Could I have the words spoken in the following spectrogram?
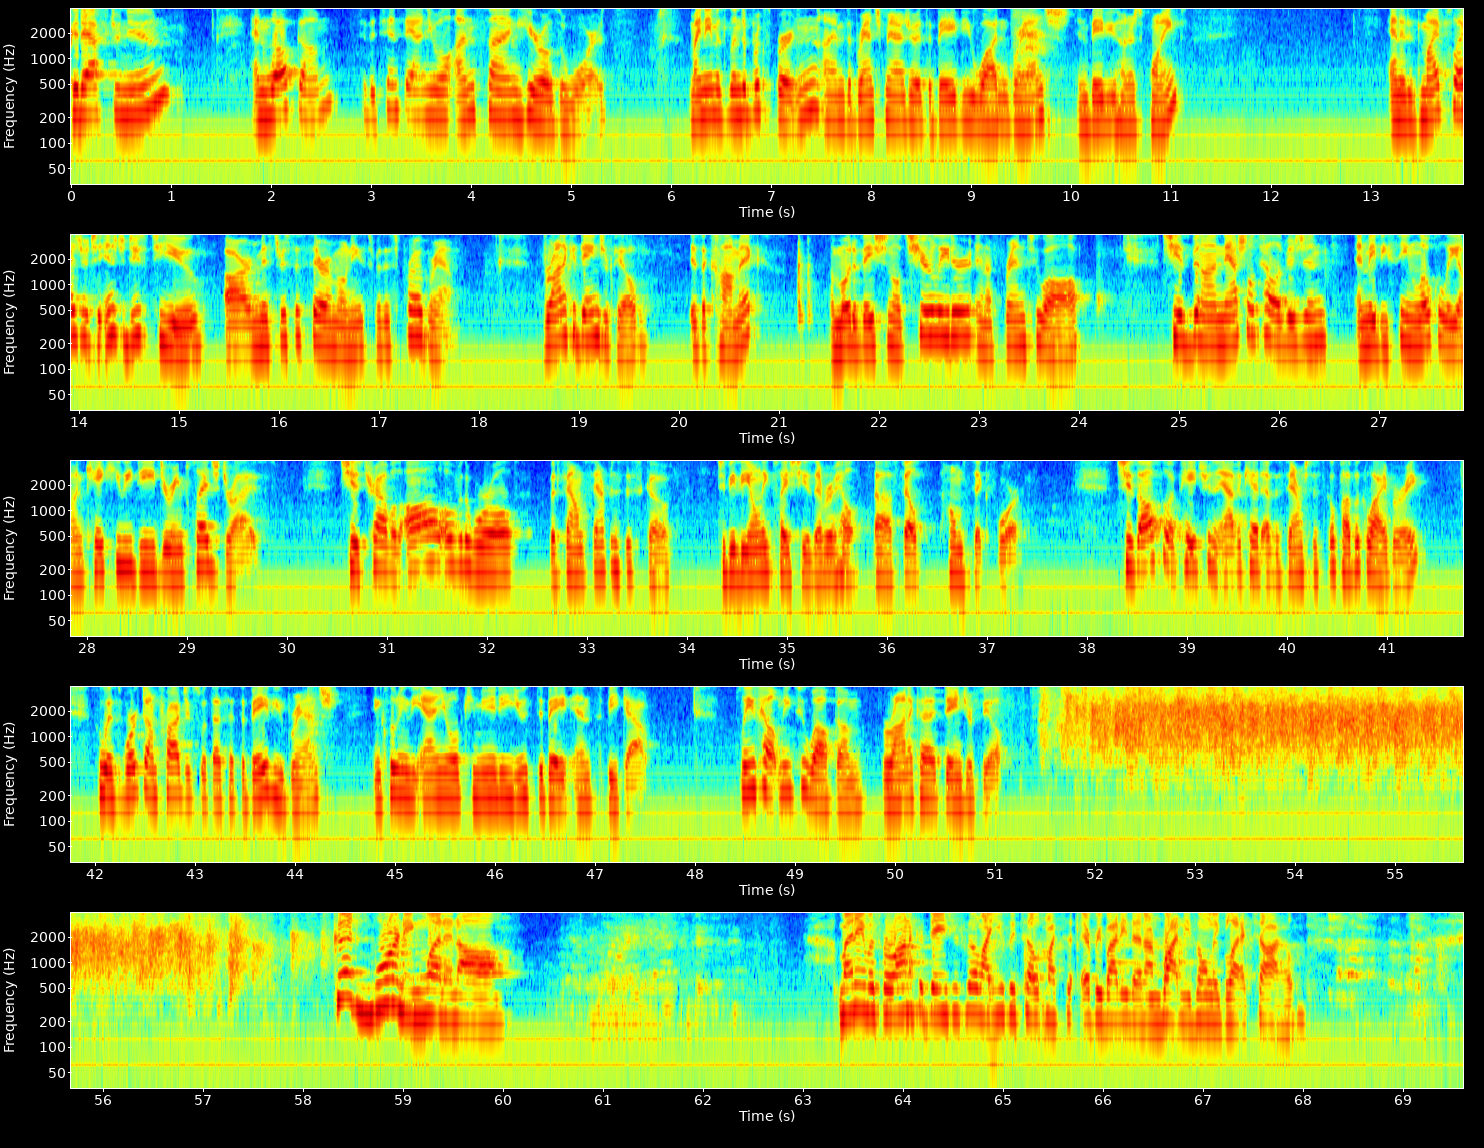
Good afternoon, and welcome to the 10th Annual Unsung Heroes Awards. My name is Linda Brooks Burton. I'm the branch manager at the Bayview Waden branch in Bayview Hunters Point. And it is my pleasure to introduce to you our mistress of ceremonies for this program. Veronica Dangerfield is a comic, a motivational cheerleader, and a friend to all. She has been on national television and may be seen locally on KQED during pledge drives. She has traveled all over the world, but found San Francisco to be the only place she has ever held, uh, felt homesick for. She is also a patron and advocate of the San Francisco Public Library, who has worked on projects with us at the Bayview branch, including the annual Community Youth Debate and Speak Out. Please help me to welcome Veronica Dangerfield. Good morning, one and all. My name is Veronica Dangerfield. I usually tell my, everybody that I'm Rodney's only black child.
